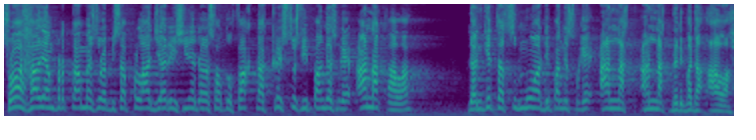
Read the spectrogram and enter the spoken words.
Soal hal yang pertama yang sudah bisa pelajari di sini adalah suatu fakta Kristus dipanggil sebagai anak Allah dan kita semua dipanggil sebagai anak-anak daripada Allah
